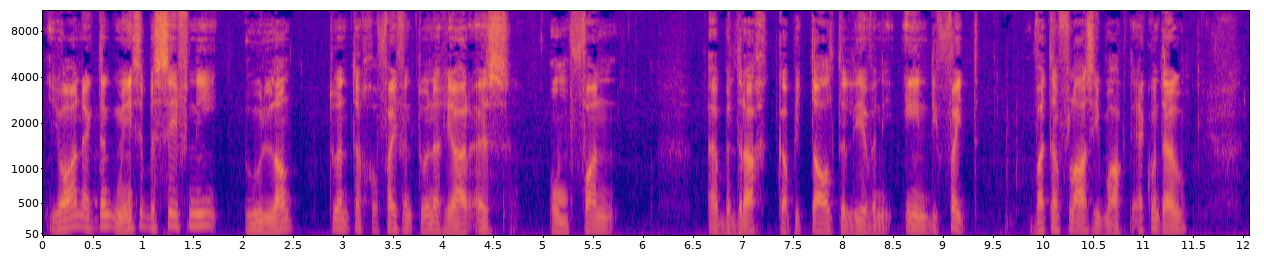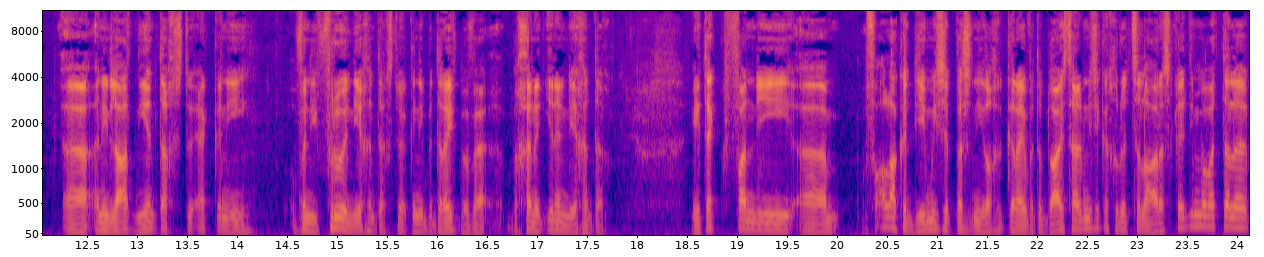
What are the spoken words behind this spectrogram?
Johan ek dink mense besef nie hoe lank 20 of 25 jaar is om van 'n bedrag kapitaal te lewe nie. En die feit wat inflasie maak ek onthou uh in die laat 90s toe ek in die of in die vroeë 90s toe ek in die bedryf begin het 91 het ek van die ehm um, veral akademiese personeel gekry wat op daai stadium nie seker groot salarisse kry nie, maar wat hulle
